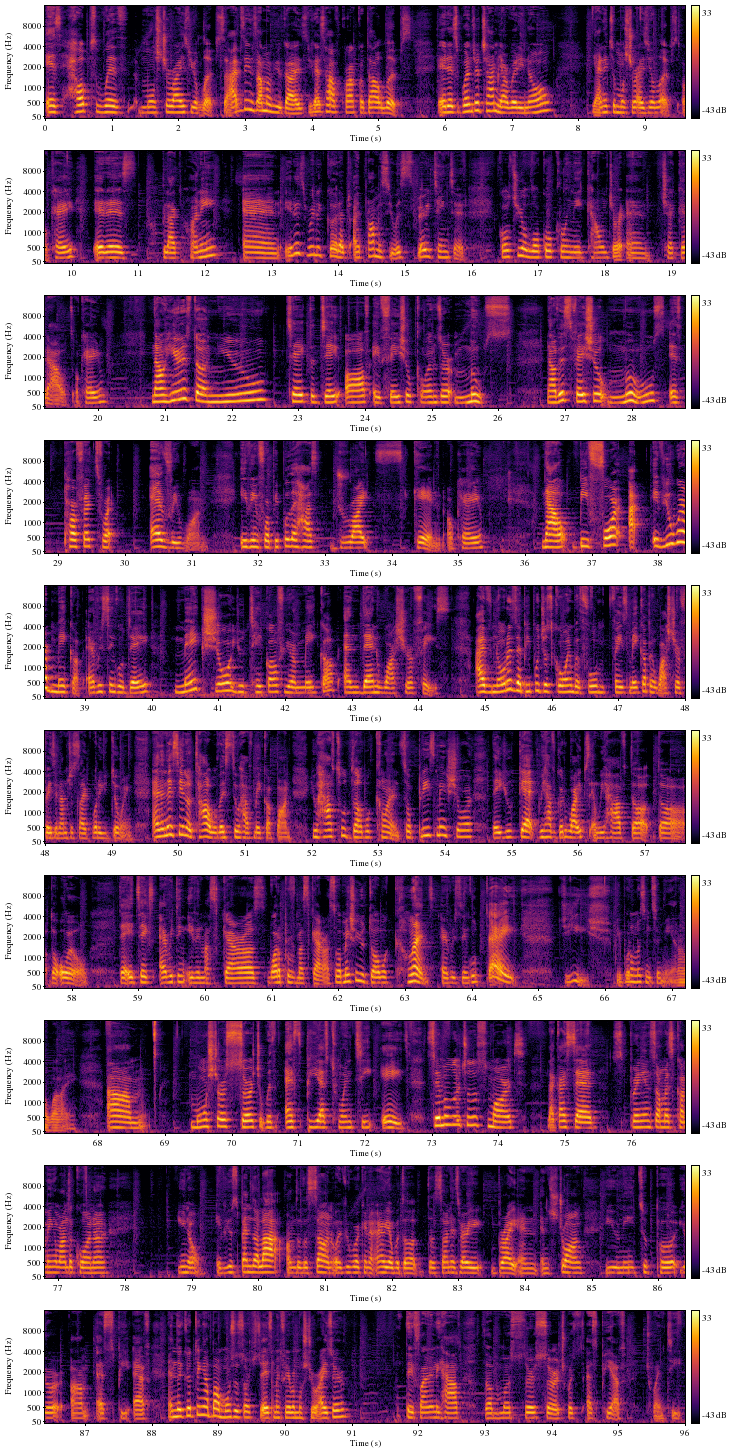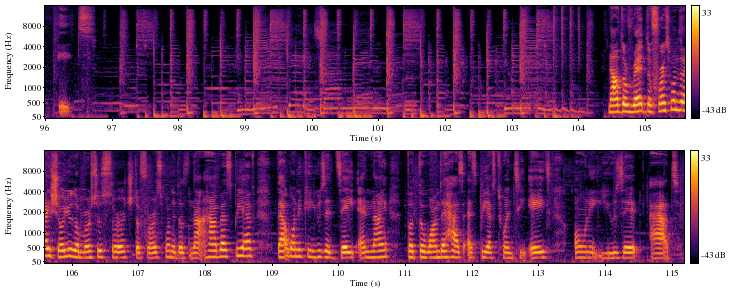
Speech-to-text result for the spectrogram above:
It helps with moisturize your lips. So I've seen some of you guys, you guys have crocodile lips. It is winter time, you already know. I need to moisturize your lips, okay? It is black honey and it is really good. I, I promise you, it's very tainted. Go to your local Clinique counter and check it out, okay? Now, here's the new Take the Day Off a Facial Cleanser Mousse. Now, this facial mousse is perfect for everyone, even for people that has dry skin, okay? Now, before, I, if you wear makeup every single day, make sure you take off your makeup and then wash your face. I've noticed that people just go in with full face makeup and wash your face, and I'm just like, what are you doing? And then they see in a towel, they still have makeup on. You have to double cleanse. So please make sure that you get, we have good wipes and we have the, the, the oil that it takes everything, even mascaras, waterproof mascara. So make sure you double cleanse every single day. Jeez, people don't listen to me. I don't know why. Um, Moisture Surge with SPF 28. Similar to the Smart, like I said, spring and summer is coming around the corner. You know, if you spend a lot under the sun or if you work in an area where the, the sun is very bright and, and strong, you need to put your um, SPF. And the good thing about Moisture Surge today is my favorite moisturizer. They finally have the Moisture Surge with SPF 28. Now the red, the first one that I show you, the Moisture Surge, the first one that does not have SPF, that one you can use it day and night. But the one that has SPF 28, only use it at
